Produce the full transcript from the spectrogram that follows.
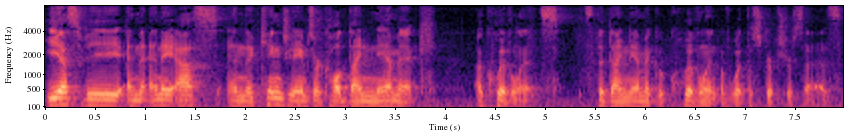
ESV, and the NAS and the King James are called dynamic equivalents. It's the dynamic equivalent of what the scripture says,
